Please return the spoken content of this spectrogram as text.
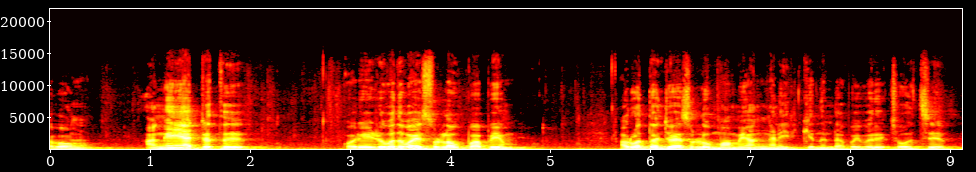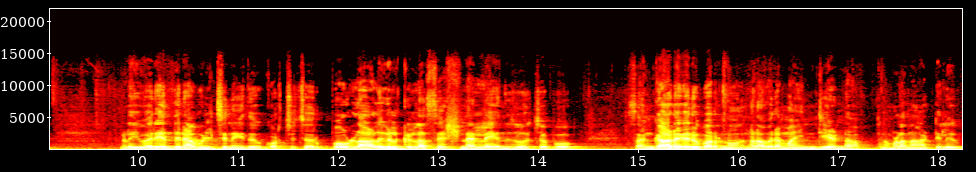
അപ്പം അങ്ങേ അറ്റത്ത് ഒരു എഴുപത് വയസ്സുള്ള ഉപ്പാപ്പയും അറുപത്തഞ്ച് വയസ്സുള്ള ഉമ്മാമ്മയും അങ്ങനെ ഇരിക്കുന്നുണ്ട്. അപ്പോൾ ഇവർ ചോദിച്ച് നിങ്ങൾ ഇവരെ എന്തിനാ വിളിച്ചത്? ഇത് കുറച്ച് ചെറുപ്പമുള്ള ആളുകൾക്കുള്ള സെഷനല്ലേ എന്ന് ചോദിച്ചപ്പോൾ സംഘാടകർ പറഞ്ഞു നിങ്ങൾ അവരെ മൈൻഡ് ചെയ്യണ്ട. നമ്മളെ നാട്ടിൽ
